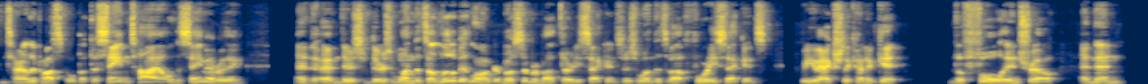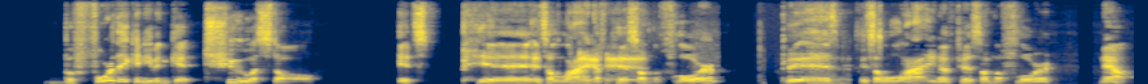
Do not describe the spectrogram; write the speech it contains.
Entirely possible. But the same tile, the same everything. And and there's there's one that's a little bit longer. Most of them are about 30 seconds. There's one that's about 40 seconds where you actually kind of get the full intro. And then before they can even get to a stall, it's piss. It's a line of piss on the floor. Piss. Piss. It's a line of piss on the floor. Now,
